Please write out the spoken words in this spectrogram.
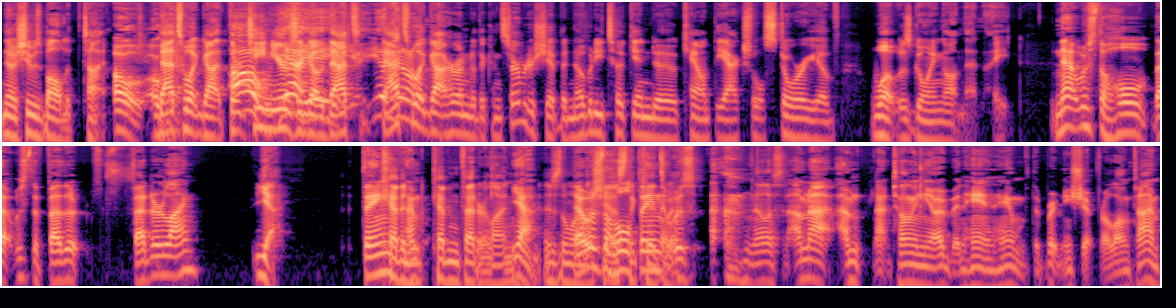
No, she was bald at the time. Oh, okay. That's what got 13 Oh, years yeah, ago. yeah, that's yeah, yeah, that's no. what got her under the conservatorship, but nobody took into account the actual story of what was going on that night. And that was the whole. That was the feather Federline Yeah, thing. Kevin I'm- Kevin Federline. Yeah, is the one that was she the whole the thing. That with. was. now listen, I'm not. I'm not telling you I've been hand in hand with the Britney shit for a long time,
